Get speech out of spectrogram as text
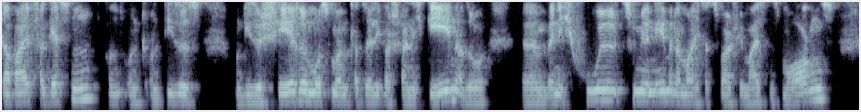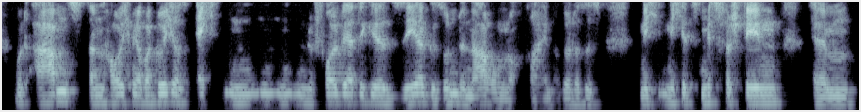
dabei vergessen und, und, und, dieses, und diese Schere muss man tatsächlich wahrscheinlich gehen. Also ähm, wenn ich Huhl zu mir nehme, dann mache ich das zum Beispiel meistens morgens und abends, dann haue ich mir aber durchaus echt eine vollwertige, sehr gesunde Nahrung noch rein. Also das ist nicht, nicht jetzt missverstehen, ähm,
